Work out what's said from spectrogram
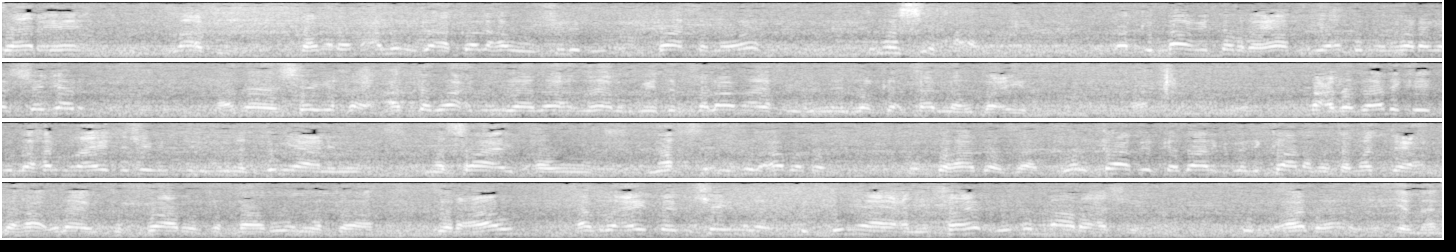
صار إيه؟ ما في. تمرة معلوم إذا أكلها وشرب كاس موية تمشي حاله لكن ما في تمره ياكل من ورق الشجر. هذا شيء حتى الواحد اذا ذهب بيت الخلاء ما يخرج من كأنه بعير. بعد ذلك يقول هل رأيت شيء من الدنيا يعني مصائب أو نقص؟ يقول ابدا كل هذا زاد والكافر كذلك الذي كان متمتع كهؤلاء الكفار وكقارون وكفرعون هل رأيت شيء من الدنيا يعني خير؟ يقول ما رأى شيء. كل هذا يذهب.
